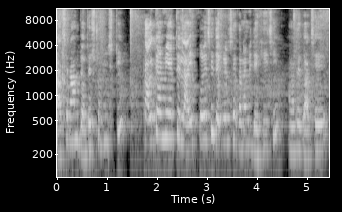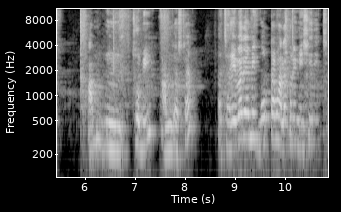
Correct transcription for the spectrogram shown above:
গাছের আম যথেষ্ট মিষ্টি। কালকে আমি একটি লাইভ করেছি, দেখবেন সেখানে আমি দেখিয়েছি আমাদের গাছে আম ছবি, আম গাছটার। আচ্ছা এবারে আমি গুড়টা ভালো করে মিশিয়ে দিচ্ছি।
